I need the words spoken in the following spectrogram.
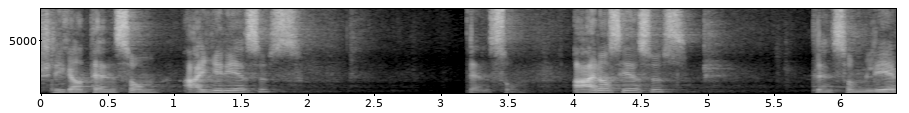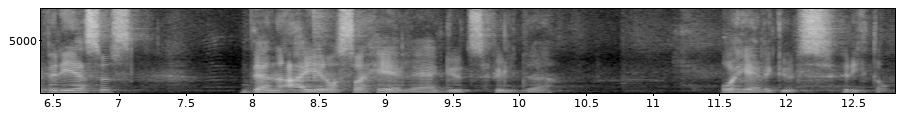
Slik at den som eier Jesus, den som er hos Jesus, den som lever i Jesus, den eier også hele Guds fylde og hele Guds rikdom.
